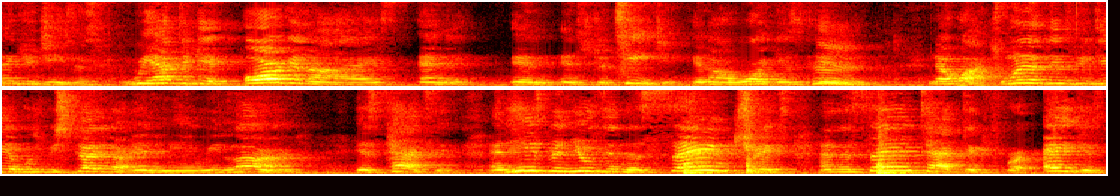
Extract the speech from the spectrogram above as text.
Thank you, Jesus. We have to get organized and in, in strategic in our war against the hmm. enemy. Now watch. One of the things we did was we studied our enemy and we learned his tactics. And he's been using the same tricks and the same tactics for ages.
